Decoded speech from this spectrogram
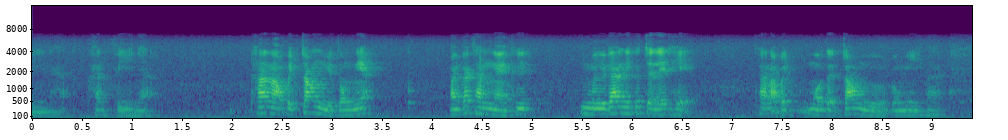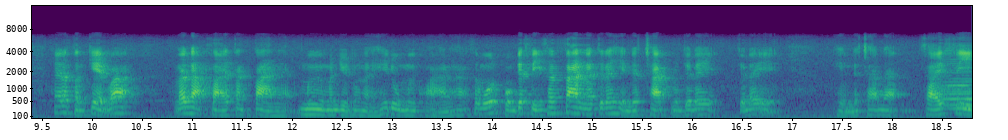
ดีๆนะฮะคันสีเนี่ย ถ้าเราไปจ้องอยู่ตรงเนี้ย มันก็ทำไงคือมือด้านนี้ก็จะเละเทะถ้าเราไปมัวแต่จ้องอยู่ตรงนี้ใช่ไหมให้เราสังเกตว่า ระดับสายต่างๆเนี่ยมือมันอยู่ตรงไหนให้ดูมือขวานะฮะสมมติผมจะสีสั้นๆนะจะได้เห็นชัดมันจะได้จะได้เห็นชัดนะสายสี่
